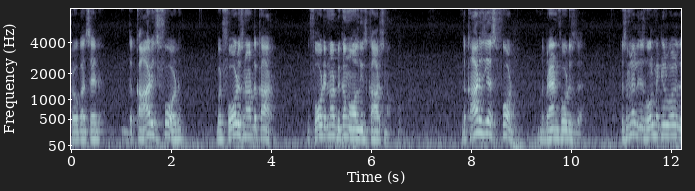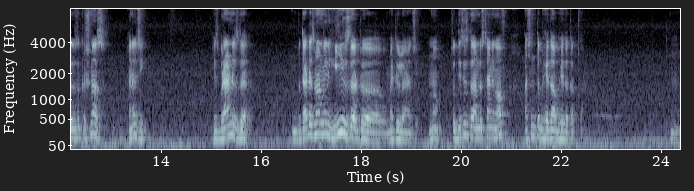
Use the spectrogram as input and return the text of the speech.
Prabhupada said, The car is Ford, but Ford is not the car. The Ford did not become all these cars now. The car is, yes, Ford. The brand Ford is there. So, similarly, this whole material world is Krishna's energy. His brand is there. But that does not mean he is that uh, material energy. No. So, this is the understanding of Achinta Bheda Bheda Tattva. Hmm.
